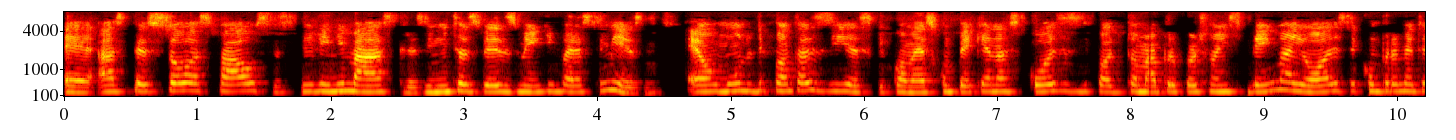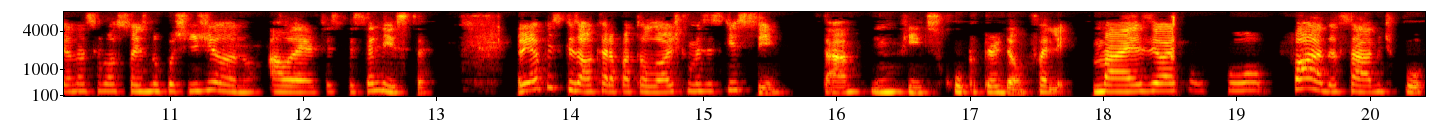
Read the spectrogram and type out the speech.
É, as pessoas falsas vivem de máscaras e muitas vezes mentem para si mesmas. É um mundo de fantasias que começa com pequenas coisas e pode tomar proporções bem maiores e comprometendo as relações no cotidiano, alerta especialista. Eu ia pesquisar o que era patológico, mas esqueci tá? Enfim, desculpa, perdão, falei. Mas eu acho, tipo, foda, sabe? Tipo,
